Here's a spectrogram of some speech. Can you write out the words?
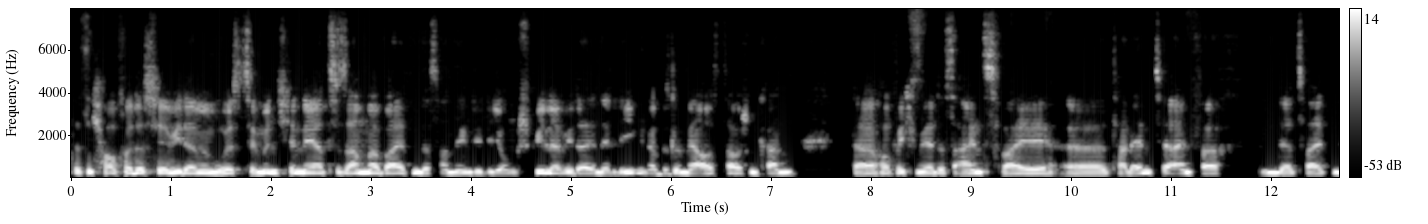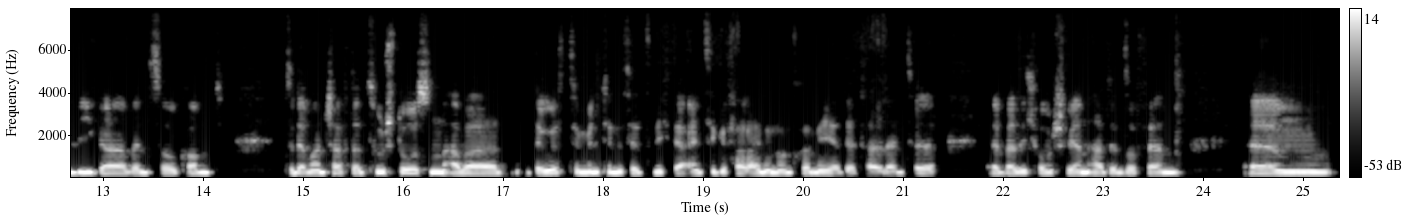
dass ich hoffe, dass wir wieder mit dem USC München näher zusammenarbeiten, dass man irgendwie die jungen Spieler wieder in den Ligen ein bisschen mehr austauschen kann. Da hoffe ich mir, dass ein, zwei äh, Talente einfach in der zweiten Liga, wenn es so kommt, zu der Mannschaft dazustoßen. Aber der USC München ist jetzt nicht der einzige Verein in unserer Nähe, der Talente äh, bei sich rumschweren hat. Insofern, ähm,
